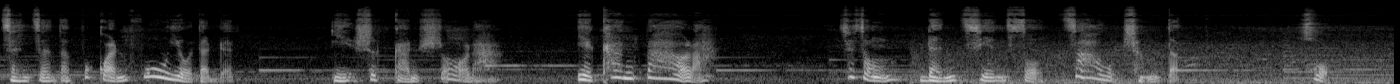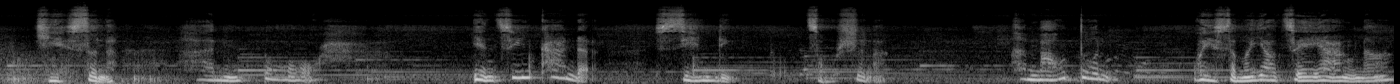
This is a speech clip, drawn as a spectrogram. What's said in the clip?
真正的不管富有的人，也是感受了，也看到了这种人间所造成的祸。也是呢，很多啊，眼睛看的，心里总是呢很矛盾。为什么要这样呢？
